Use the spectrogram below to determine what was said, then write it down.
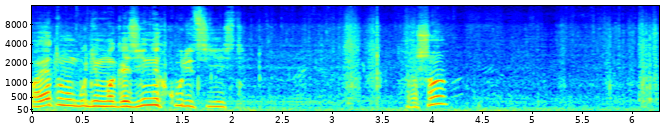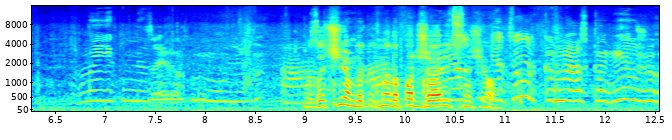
Поэтому будем магазинных куриц есть. Хорошо? Мы их не завернули. А зачем? Так их надо поджарить сначала. Я только мяско вижу,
